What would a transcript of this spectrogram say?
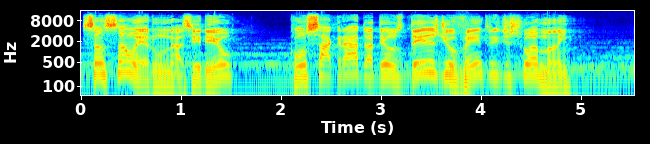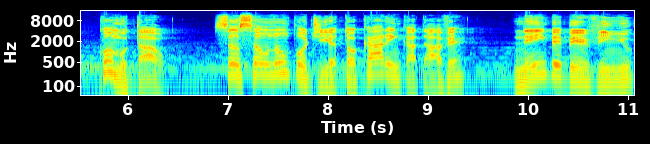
Sansão era um nazireu consagrado a Deus desde o ventre de sua mãe. Como tal, Sansão não podia tocar em cadáver, nem beber vinho,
